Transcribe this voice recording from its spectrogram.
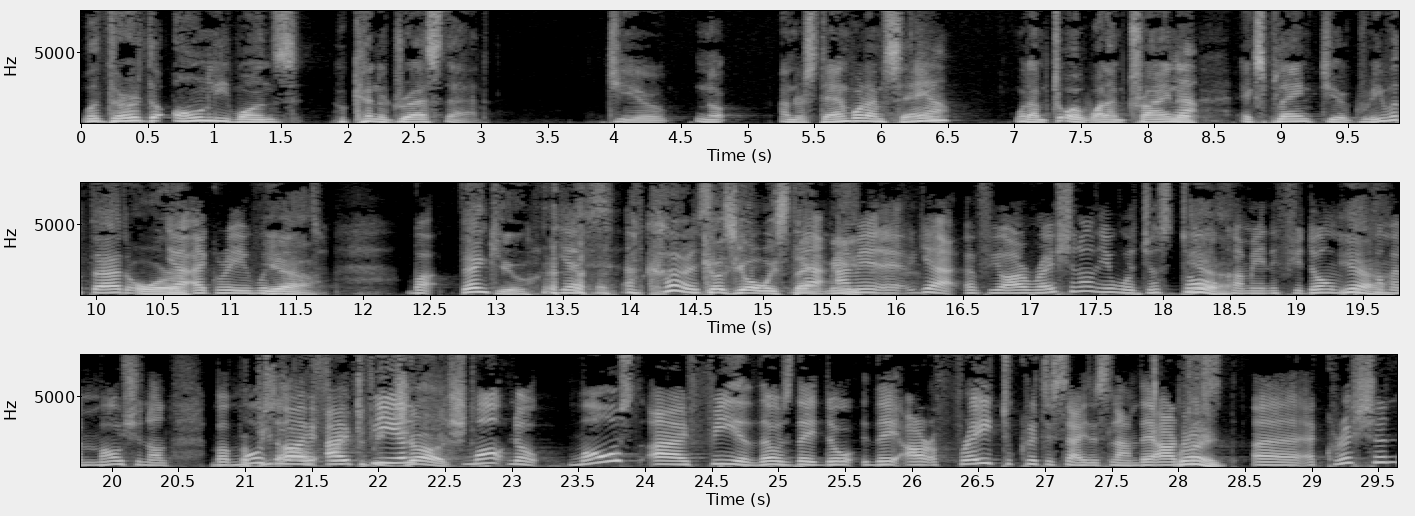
well, they're the only ones who can address that. Do you know, understand what I'm saying? Yeah. What I'm or what I'm trying Yeah. to explain? Do you agree with that? Or yeah, I agree with Yeah. that. But thank you, yes, of course. because you always thank yeah, me. I mean, uh, yeah. If you are rational, you will just talk. Yeah. I mean, if you don't become emotional, but, But most I, I to be feel judged. Mo- no, most I feel those they do they are afraid to criticize Islam. They are Right. just uh, a Christian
